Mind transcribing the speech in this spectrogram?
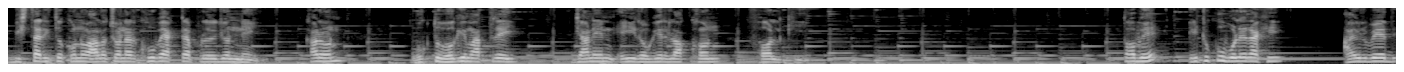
বিস্তারিত কোনো আলোচনার খুব একটা প্রয়োজন নেই। কারণ ভুক্তভোগী মাত্রেই জানেন এই রোগের লক্ষণ, ফল কী। তবে এটুকু বলে রাখি, আয়ুর্বেদ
